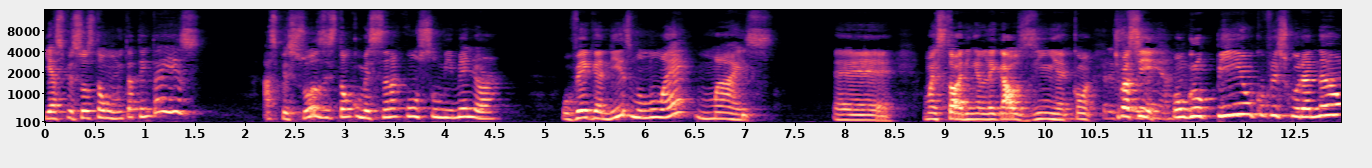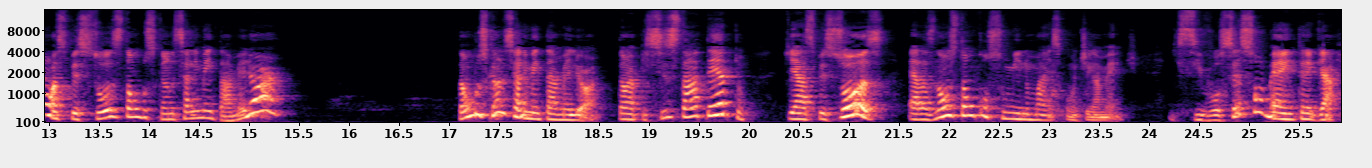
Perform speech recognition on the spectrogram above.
E as pessoas estão muito atentas a isso as pessoas estão começando a consumir melhor. O veganismo não é mais é, uma historinha legalzinha, com, tipo assim, um grupinho com frescura. Não, as pessoas estão buscando se alimentar melhor. Estão buscando se alimentar melhor. Então é preciso estar atento que as pessoas elas não estão consumindo mais como antigamente. E se você souber entregar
